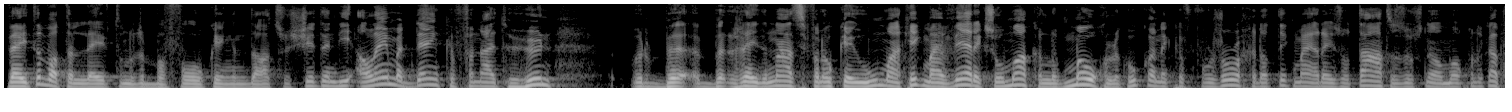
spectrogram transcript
weten wat er leeft onder de bevolking en dat soort shit. En die alleen maar denken vanuit hun redenatie van oké, hoe maak ik mijn werk zo makkelijk mogelijk? Hoe kan ik ervoor zorgen dat ik mijn resultaten zo snel mogelijk heb?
